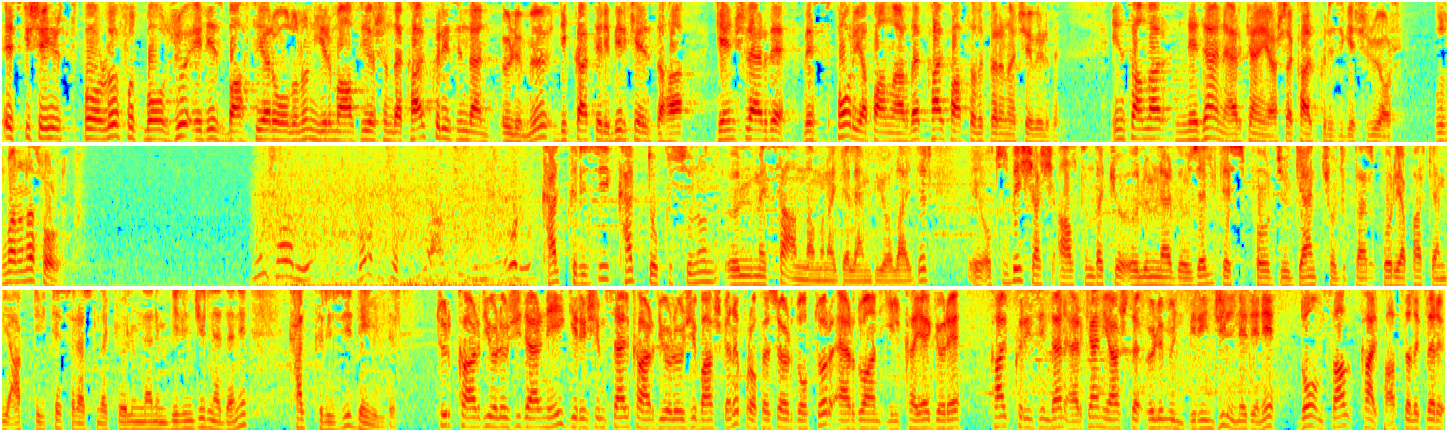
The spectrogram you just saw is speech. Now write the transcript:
Eskişehir sporlu futbolcu Ediz Bahtiyaroğlu'nun 26 yaşında kalp krizinden ölümü dikkatleri bir kez daha gençlerde ve spor yapanlarda kalp hastalıklarına çevirdi. İnsanlar neden erken yaşta kalp krizi geçiriyor? Uzmanına sorduk. Ne çağırıyor? Kalp krizi kalp dokusunun ölmesi anlamına gelen bir olaydır. E, 35 yaş altındaki ölümlerde özellikle sporcu, genç çocuklar spor yaparken bir aktivite sırasındaki ölümlerin birinci nedeni kalp krizi değildir. Türk Kardiyoloji Derneği Girişimsel Kardiyoloji Başkanı Profesör Doktor Erdoğan İlkay'a göre kalp krizinden erken yaşta ölümün birincil nedeni doğumsal kalp hastalıkları.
